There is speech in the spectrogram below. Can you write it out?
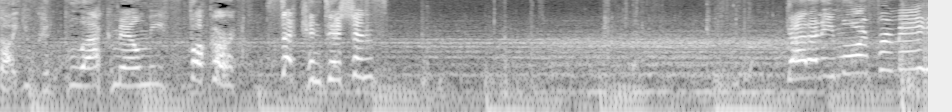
Thought you could blackmail me, fucker? Set conditions? Got any more for me?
